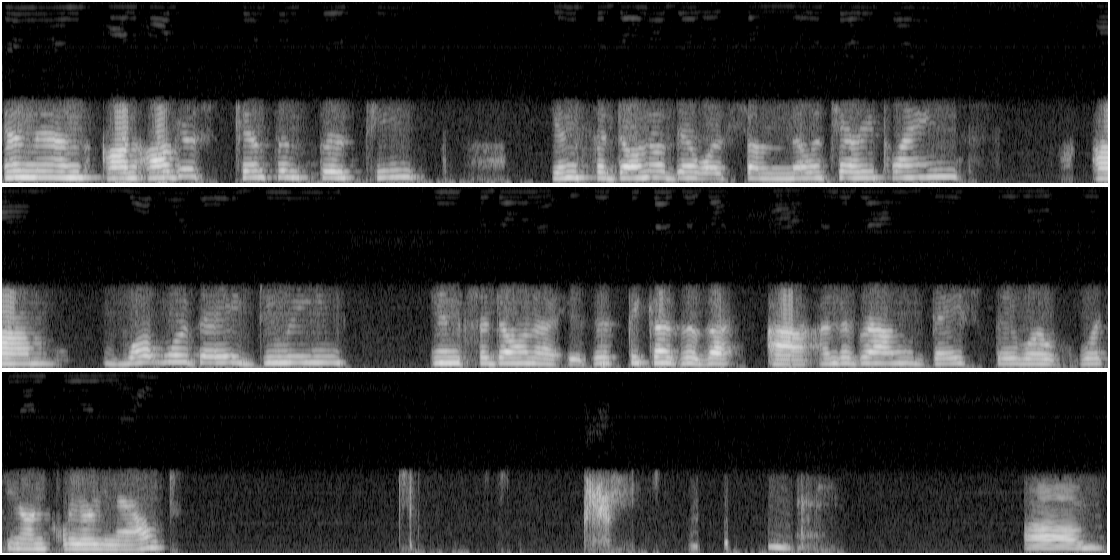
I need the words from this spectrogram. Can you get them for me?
And then on August 10th and 13th, in Sedona, there was some military planes. Um, what were they doing in Sedona? Is this because of the uh, underground base they were working on clearing out? Um,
